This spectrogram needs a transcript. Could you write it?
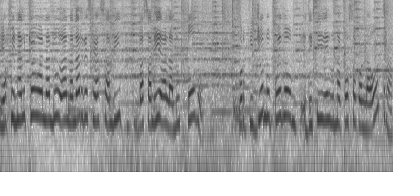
Y al final al cabo la luz, a la larga se va a salir, va a salir a la luz todo. Porque yo no puedo decir una cosa con la otra.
